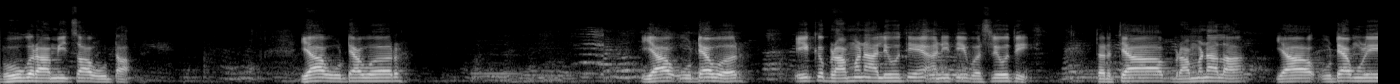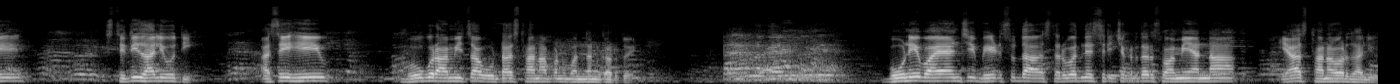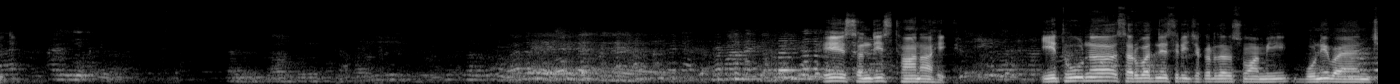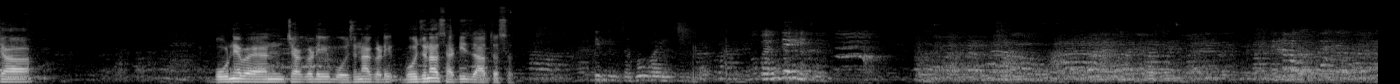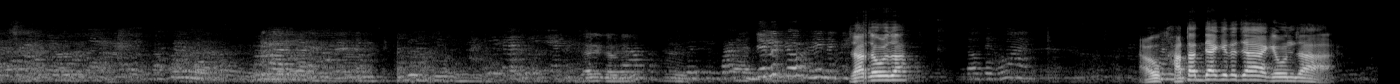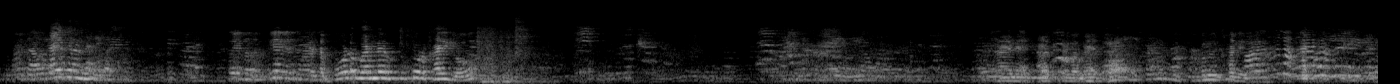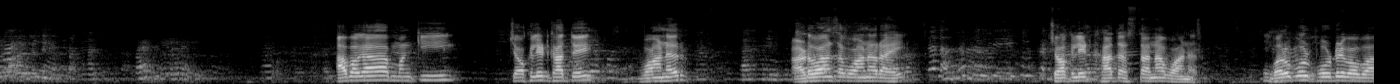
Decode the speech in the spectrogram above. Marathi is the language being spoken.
भोगरामीचा ओटा. या ओट्यावर या ओट्यावर एक ब्राह्मण आले होते आणि ते बसले होते. तर त्या ब्राह्मणाला या ओट्यामुळे स्थिती झाली होती. असे हे भोगरामीचा ओटा स्थान आपण वंदन करतोय. बोनेबायांची भेट सुद्धा सर्वज्ञ श्री चक्रधर स्वामी यांना या स्थानावर झाली होती. हे संधी स्थान आहे. येथून सर्वज्ञ श्री चक्रधर स्वामी बोनेबायांच्या बोनेबायांच्याकडे भोजनाकडे भोजनासाठी जात असत. जा जवळ जा. अहो खातात द्या की त्याच्या घेऊन जा. पोट भरल्यावर कुकर खाली. हा बघा मंकी चॉकलेट खातोय वानर. ॲडव्हान्स वानर आहे चॉकलेट खात असताना वानर बरोबर फोड रे बाबा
